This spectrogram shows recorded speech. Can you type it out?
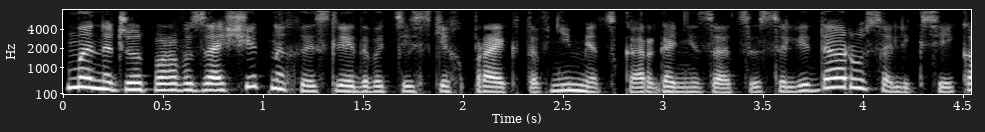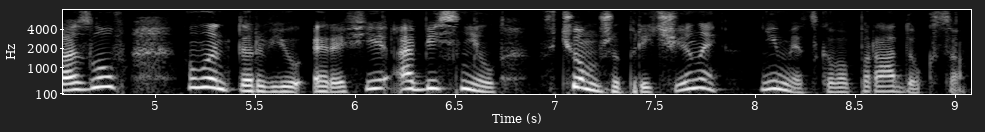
Менеджер правозащитных и исследовательских проектов немецкой организации «Солидарус» Алексей Козлов в интервью РФИ объяснил, в чем же причины немецкого парадокса.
